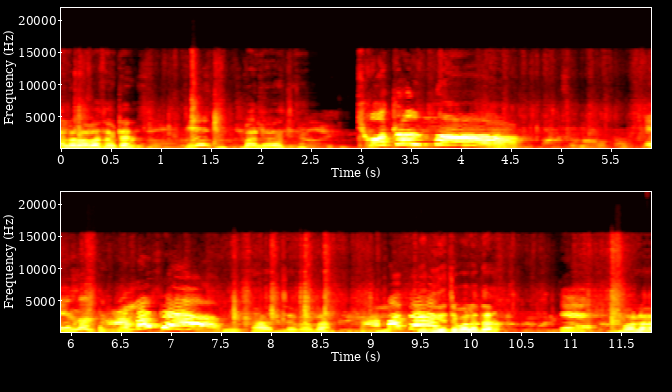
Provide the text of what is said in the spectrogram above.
ভালো বাবা সোয়েটার ভালো আছে। আচ্ছা বাবা। কে দিয়েছে বলো তো? বলো।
